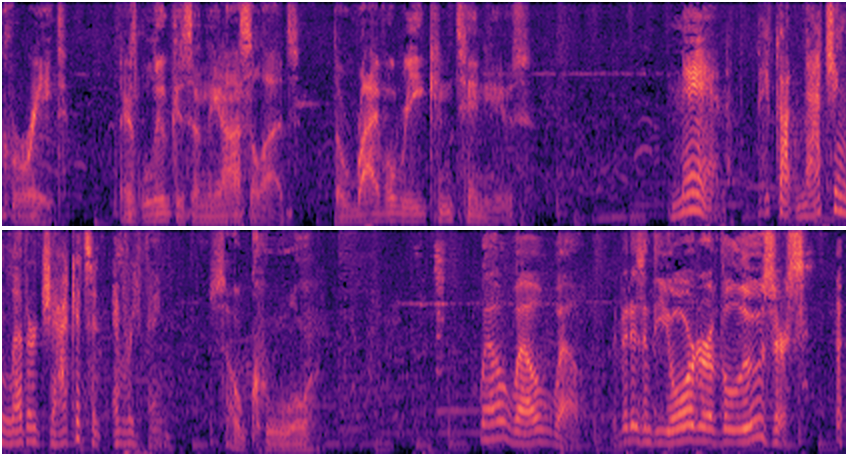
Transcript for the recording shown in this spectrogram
great. There's Lucas and the Ocelots. The rivalry continues. Man, they've got matching leather jackets and everything. So cool. Well, well, well. If it isn't the order of the losers.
